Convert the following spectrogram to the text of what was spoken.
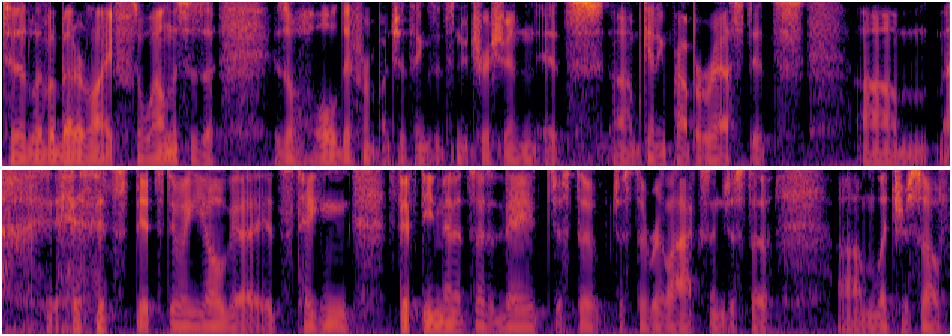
to live a better life. So wellness is a is a whole different bunch of things. It's nutrition. It's um, getting proper rest. It's um, it's it's doing yoga. It's taking 15 minutes at a day just to just to relax and just to um, let yourself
